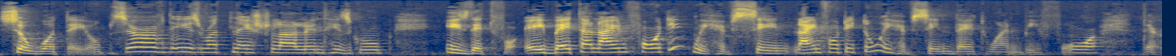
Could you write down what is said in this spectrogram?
So what they observed is Ratnesh Lal and his group is that for A beta 940, we have seen 942, we have seen that one before. There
